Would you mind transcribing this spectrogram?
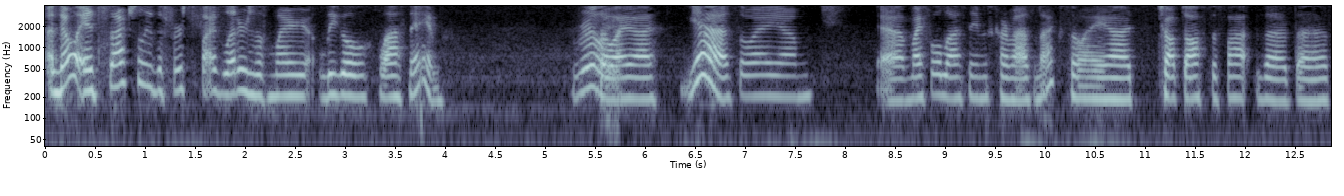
Uh, no, it's actually the first five letters of my legal last name. Really? So I, uh, yeah, so I, um, uh, my full last name is Karmazinak, so I uh, chopped off the fi- the the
